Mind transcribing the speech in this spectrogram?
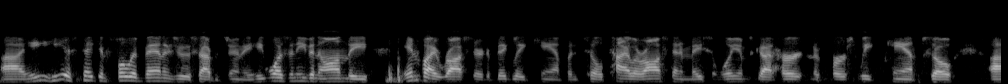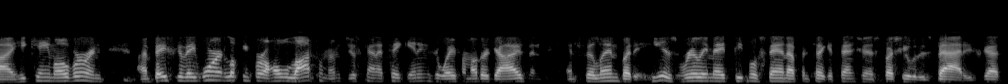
uh, he he has taken full advantage of this opportunity. He wasn't even on the invite roster to big league camp until Tyler Austin and Mason Williams got hurt in the first week camp. So uh, he came over and uh, basically they weren't looking for a whole lot from him, just kind of take innings away from other guys and, and fill in. But he has really made people stand up and take attention, especially with his bat. He's got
